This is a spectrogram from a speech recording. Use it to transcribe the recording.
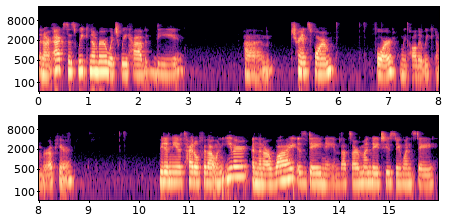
And our X is week number, which we have the um, transform for. We called it week number up here. We didn't need a title for that one either. And then our Y is day name. That's our Monday, Tuesday, Wednesday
